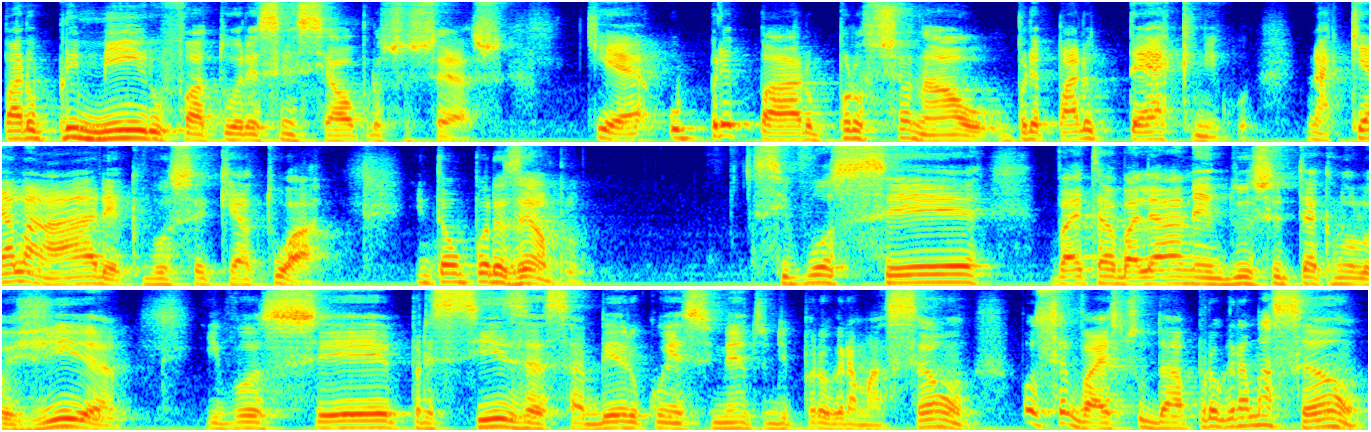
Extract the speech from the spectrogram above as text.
para o primeiro fator essencial para o sucesso, que é o preparo profissional, o preparo técnico naquela área que você quer atuar. Então, por exemplo, se você vai trabalhar na indústria de tecnologia e você precisa saber o conhecimento de programação, você vai estudar programação.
